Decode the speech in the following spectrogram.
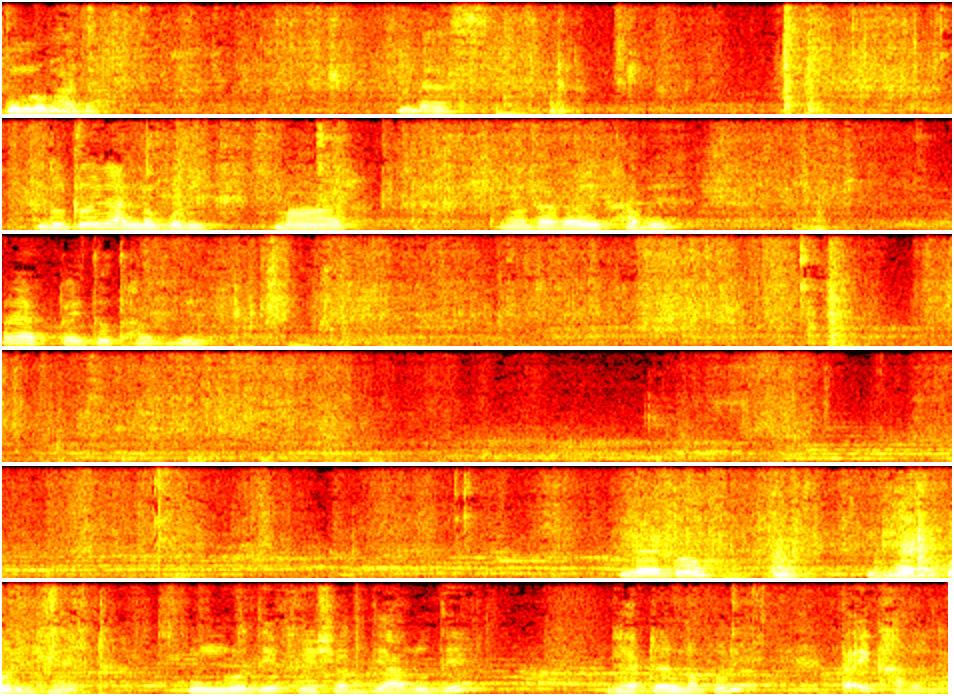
কুমড়ো ভাজা। ব্যাস। দুটোই রান্না করি। মার তোমার দাদাই খাবে। আর একটাই তো থাকবে। নয়তো ঘ্যাট করি, ঘ্যাট। কুমড়ো দিয়ে পুঁই শাক দিয়ে, আলু দিয়ে ঘ্যাট রান্না করি, তাই খাবে না।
